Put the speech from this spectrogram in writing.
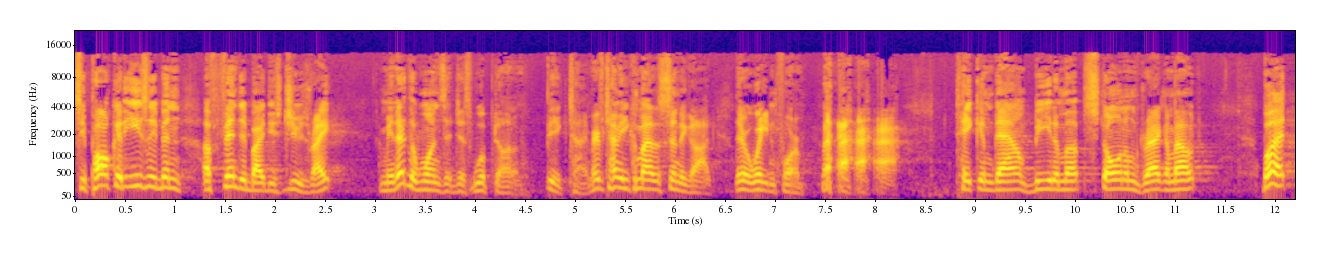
See, Paul could easily have been offended by these Jews, right? I mean, they're the ones that just whooped on him big time. Every time he come out of the synagogue, they were waiting for him. Take him down, beat him up, stone him, drag him out. But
